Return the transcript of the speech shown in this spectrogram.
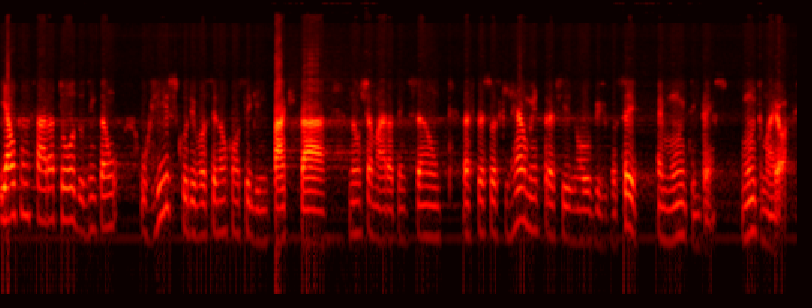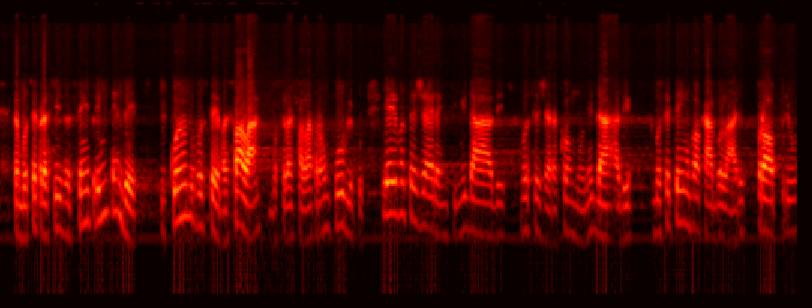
e alcançar a todos. Então, o risco de você não conseguir impactar, não chamar a atenção das pessoas que realmente precisam ouvir você é muito intenso, muito maior. Então, você precisa sempre entender e quando você vai falar, você vai falar para um público. E aí você gera intimidade, você gera comunidade, você tem um vocabulário próprio,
